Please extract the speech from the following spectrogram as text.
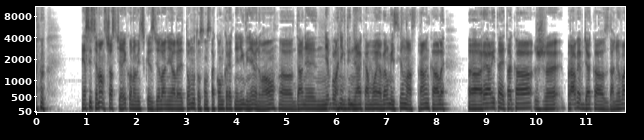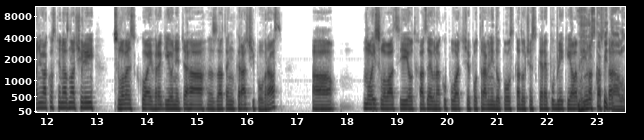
ja síce mám z časti ekonomické vzdelanie, ale tomuto som sa konkrétne nikdy nevenoval. Dane nebola nikdy nejaká moja veľmi silná stránka, ale realita je taká, že práve vďaka zdaňovaniu, ako ste naznačili, Slovensko aj v regióne ťahá za ten kratší povraz. A mnohí Slováci odchádzajú nakupovať potraviny do Polska, do Českej republiky alebo výnos do kapitálu.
